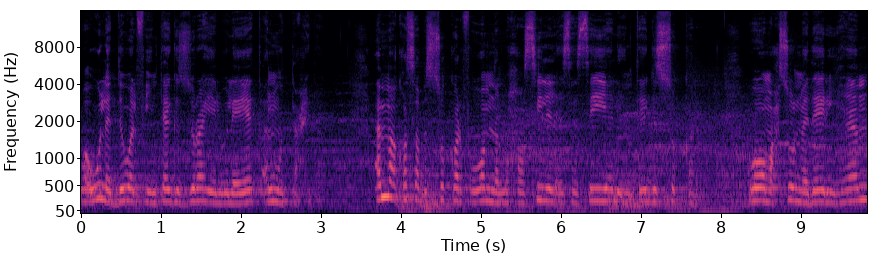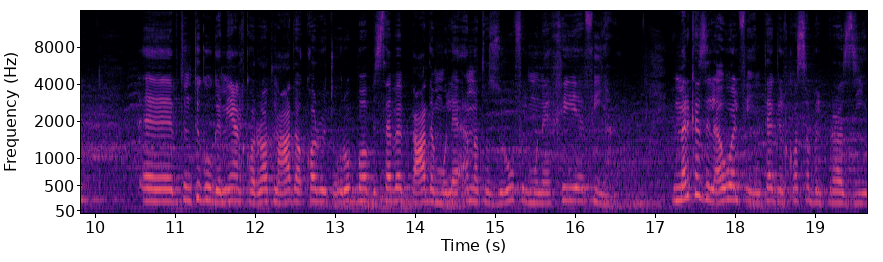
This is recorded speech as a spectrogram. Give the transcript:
وأولى الدول في إنتاج الذرة هي الولايات المتحدة. أما قصب السكر فهو من المحاصيل الأساسية لإنتاج السكر وهو محصول مداري هام بتنتجه جميع القارات ما عدا قارة أوروبا بسبب عدم ملائمة الظروف المناخية فيها. المركز الأول في إنتاج القصب البرازيل.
